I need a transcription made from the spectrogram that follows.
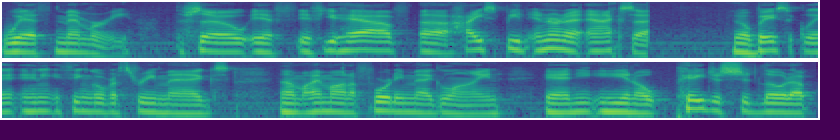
with memory. So if, if you have uh, high-speed internet access, you know, basically anything over 3 megs. Um, I'm on a 40 meg line, and, you know, pages should load up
